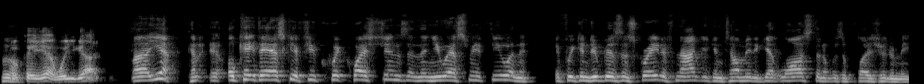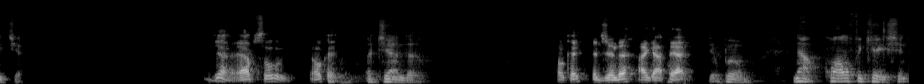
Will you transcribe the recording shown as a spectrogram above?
Boom. Okay, yeah, what you got? Uh, yeah, can, I- okay to ask you a few quick questions and then you ask me a few and if we can do business, great. If not, you can tell me to get lost and it was a pleasure to meet you. Yeah, absolutely. Okay, Agenda, okay, agenda, I got that. boom. Now, qualification.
